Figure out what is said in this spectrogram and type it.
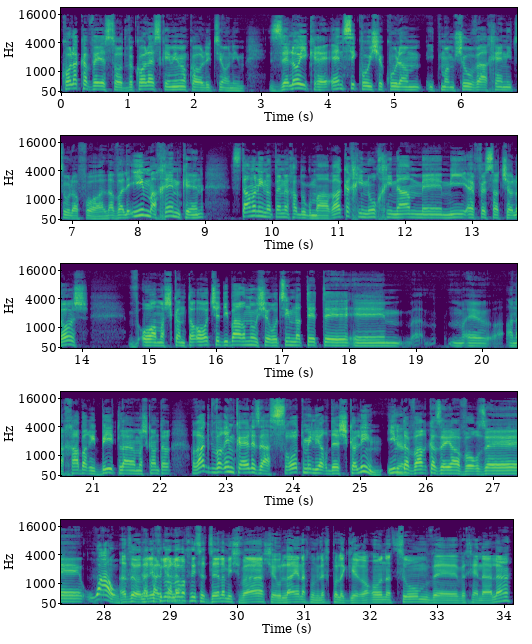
כל הקווי יסוד וכל ההסכמים הקואליציוניים, זה לא יקרה, אין סיכוי שכולם יתממשו ואכן יצאו לפועל, אבל אם אכן כן, סתם אני נותן לך דוגמה, רק החינוך חינם אה, מ-0 עד 3, או המשכנתאות שדיברנו שרוצים לתת אה, אה, אה, הנחה בריבית למשכנתה, רק דברים כאלה זה עשרות מיליארדי שקלים. אם כן. דבר כזה יעבור זה וואו אז זהו, אני אפילו לא מכניס את זה למשוואה שאולי אנחנו נלך פה לגירעון עצום ו- וכן הלאה.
